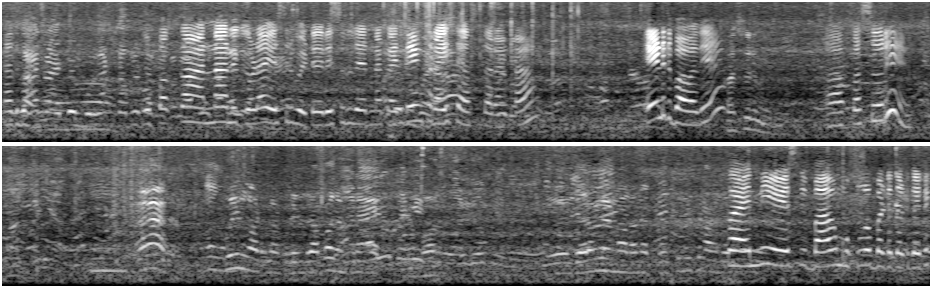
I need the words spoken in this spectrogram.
ఒక పక్క అన్నానికి కూడా ఎసురు పెట్టారు ఎసురు తీరినాకైతే ఇంకా రైస్ వేస్తారట. ఏంటిది కస్తూరి కస్తూరి? ఇంకా అన్నీ వేసి బాగా ముక్కలో పట్టేటట్టుగా అయితే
